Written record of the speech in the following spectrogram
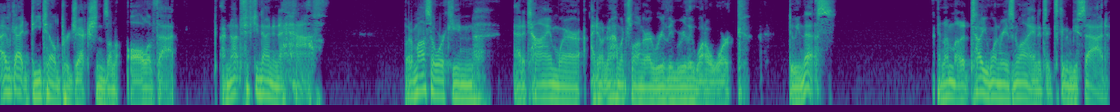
I've got detailed projections on all of that. I'm not 59 and a half, but I'm also working at a time where I don't know how much longer I really, really want to work doing this. And I'm going to tell you one reason why, and it's, it's going to be sad.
